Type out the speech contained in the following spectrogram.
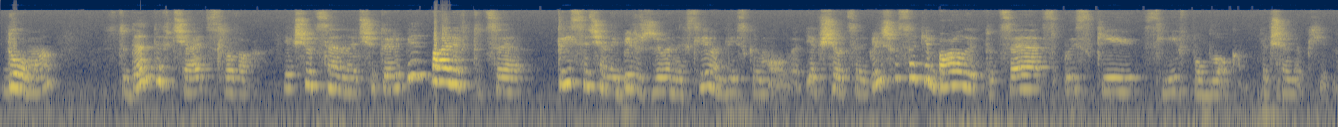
Дома студенти вчать слова. Якщо це на 4-5 балів, то це тисяча найбільш вживаних слів англійської мови. Якщо це більш високі бали, то це списки слів по блокам, якщо необхідно.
